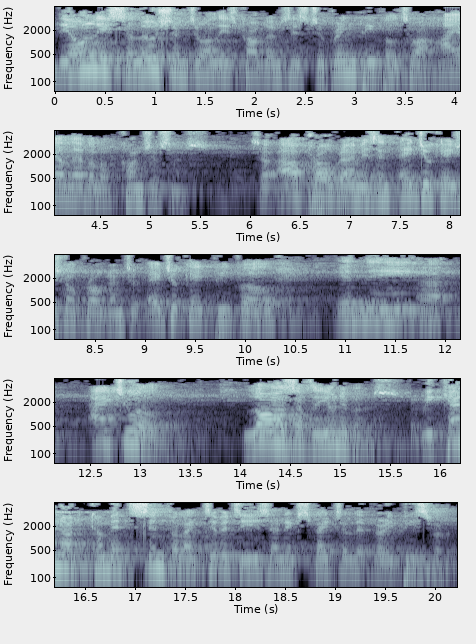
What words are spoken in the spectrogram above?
The only solution to all these problems is to bring people to a higher level of consciousness. So our program is an educational program to educate people in the uh, actual laws of the universe. We cannot commit sinful activities and expect to live very peacefully.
